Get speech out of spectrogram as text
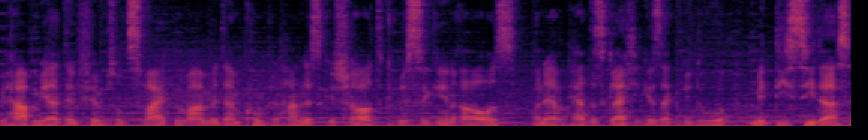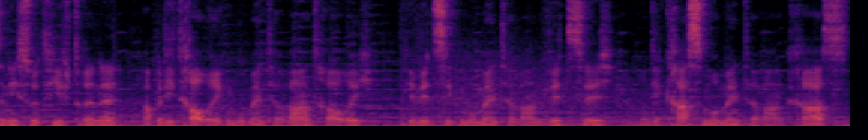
Wir haben ja den Film zum zweiten Mal mit deinem Kumpel Hannes geschaut. Grüße gehen raus. Und er, hat das gleiche gesagt wie du. Mit DC, da ist er nicht so tief drinne, aber die traurigen Momente waren traurig, die witzigen Momente waren witzig und die krassen Momente waren krass.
